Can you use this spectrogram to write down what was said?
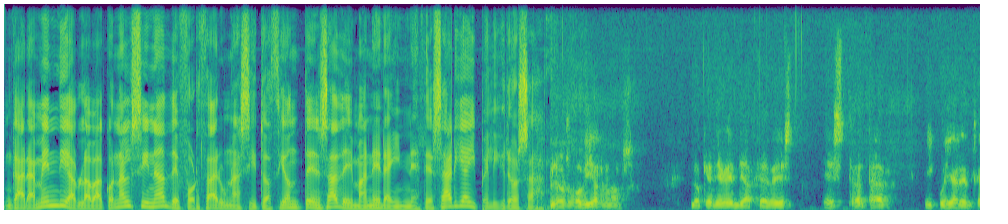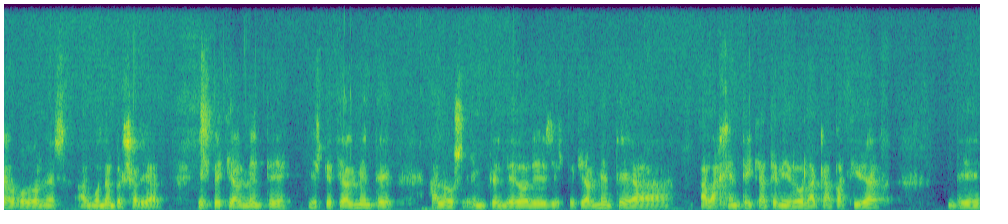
Garamendi hablaba con Alsina de forzar una situación tensa de manera innecesaria y peligrosa. Los gobiernos lo que deben de hacer es, es tratar y cuidar entre algodones al mundo empresarial y especialmente y especialmente a los emprendedores y especialmente a, a la gente que ha tenido la capacidad de,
